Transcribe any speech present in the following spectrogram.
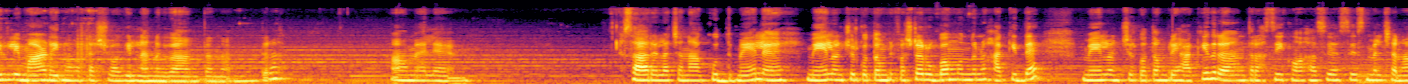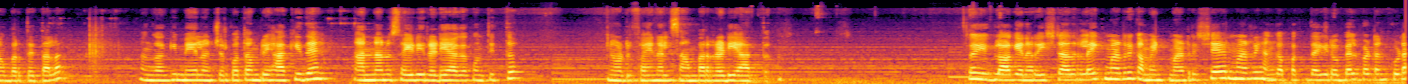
ಇರಲಿ ಮಾಡಿ, ಇನ್ನೂ ಹೊಟ್ಟೆ ನನಗೆ ನನಗೆ ಅಂತಂದ್ರೆ ಆಮೇಲೆ ಸಾರೆಲ್ಲ ಚೆನ್ನಾಗಿ ಕುದ್ದ ಮೇಲೆ ಮೇಲೆ ಒಂಚೂರು ಕೊತ್ತಂಬರಿ ಫಸ್ಟ್ ರುಬ್ಬ ಮುಂದೂ ಹಾಕಿದ್ದೆ. ಮೇಲೆ ಒಂಚೂರು ಕೊತ್ತಂಬರಿ ಹಾಕಿದ್ರೆ ಒಂಥರ ಹಸಿ ಹಸಿ ಹಸಿ ಸ್ಮೆಲ್ ಚೆನ್ನಾಗಿ ಬರ್ತೈತಲ್ಲ? ಹಾಗಾಗಿ ಮೇಲೆ ಒಂಚೂರು ಕೊತ್ತಂಬರಿ ಹಾಕಿದೆ. ಅನ್ನನೂ ಸೈಡಿಗೆ ರೆಡಿ ಆಗಕ್ಕೆ ಕುಂತಿತ್ತು. ನೋಡಿರಿ ಫೈನಲಿ ಸಾಂಬಾರು ರೆಡಿ ಆಯ್ತು ಸೊ ಈ ಬ್ಲಾಗ್ ಏನಾರು ಇಷ್ಟ ಆದರೆ ಲೈಕ್ ಮಾಡಿರಿ ಕಮೆಂಟ್ ಮಾಡಿರಿ ಶೇರ್ ಮಾಡಿರಿ. ಹಂಗೆ ಪಕ್ಕದಾಗಿರೋ ಬೆಲ್ ಬಟನ್ ಕೂಡ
